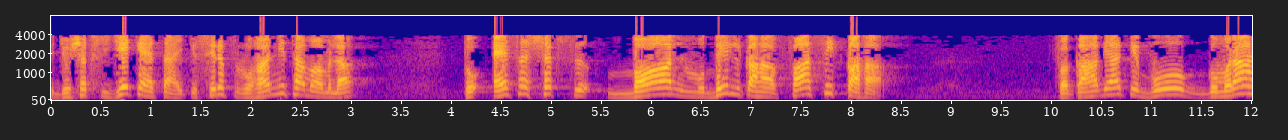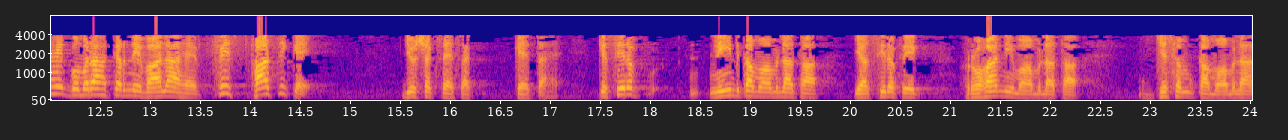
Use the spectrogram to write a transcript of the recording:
کہ جو شخص یہ کہتا ہے کہ صرف روحانی تھا معاملہ، تو ایسا شخص بال مدل کہا، فاسق کہا کہا گیا کہ وہ گمراہ ہے، گمراہ کرنے والا ہے، فس، فاسق ہے، جو شخص ایسا کہتا ہے کہ صرف نیند کا معاملہ تھا یا صرف ایک روحانی معاملہ تھا، جسم کا معاملہ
